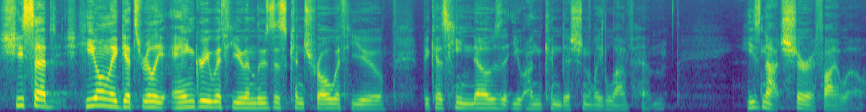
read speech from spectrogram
she said he only gets really angry with you and loses control with you because he knows that you unconditionally love him. He's not sure if I will.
